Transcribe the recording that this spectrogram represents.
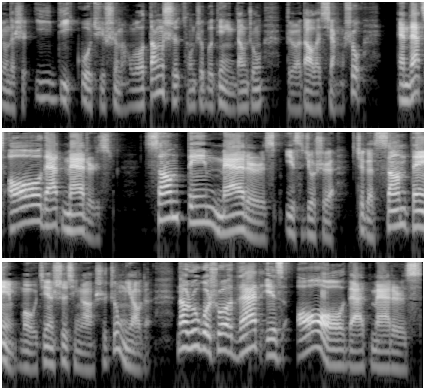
用的是 ed 过去式嘛，我当时从这部电影当中得到了享受，and that's all that matters。Something matters，意思就是这个 something 某件事情啊是重要的。那如果说 that is all that matters，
